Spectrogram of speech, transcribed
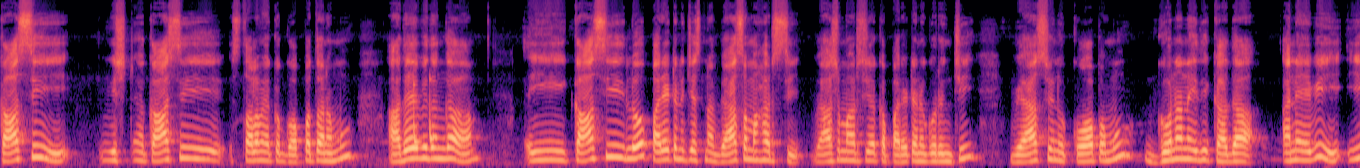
కాశీ విష్ కాశీ స్థలం యొక్క గొప్పతనము అదేవిధంగా ఈ కాశీలో పర్యటన చేసిన వ్యాస మహర్షి వ్యాస మహర్షి యొక్క పర్యటన గురించి వ్యాసుని కోపము గుణనిధి కథ అనేవి ఈ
